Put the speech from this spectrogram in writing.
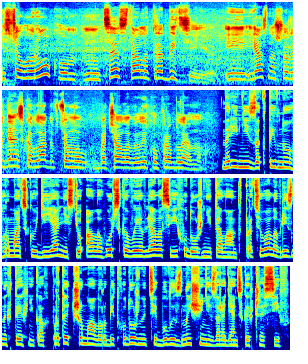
І з цього року це стало традицією. І ясно, що радянська влада в цьому бачала велику проблему. На рівні з активною громадською діяльністю Алла Горська виявляла свій художній талант, працювала в різних техніках, проте чимало робіт художниці були знищені за радянських часів.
